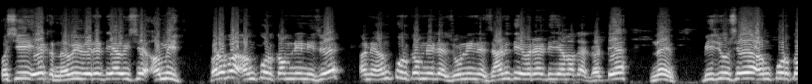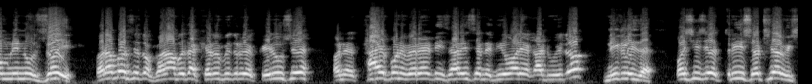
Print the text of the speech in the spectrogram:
પછી એક નવી વેરાયટી આવી છે અમિત. બરોબર? અંકુર કંપનીની છે. અને અંકુર કંપની એટલે જૂની જાણીતી વેરાયટી જેમાં કઈ ઘટે નહીં. બીજું છે અંકુર કંપનીનું જય. બરાબર છે? તો ઘણા બધા ખેડૂત મિત્રોએ કર્યું છે અને થાય પણ વેરાયટી સારી છે અને દિવાળીએ કાઢવી તો નીકળી જાય. પછી છે ત્રીસ અઠ્યાવીસ.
